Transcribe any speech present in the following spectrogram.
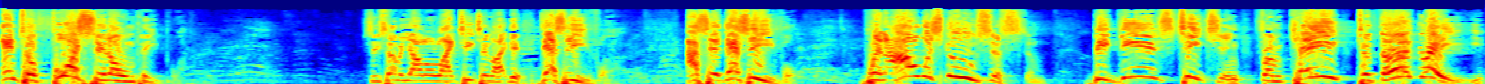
And to force it on people. See, some of y'all don't like teaching like this. That's evil. I said, that's evil. When our school system begins teaching from K to third grade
